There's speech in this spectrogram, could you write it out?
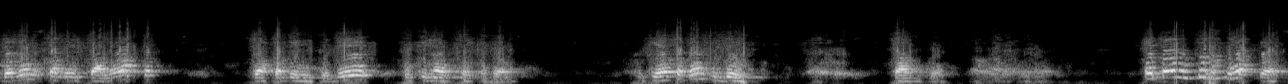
devemos também estar alerta para saber receber o que nós recebemos. O que recebemos de Deus. Salve Deus. Então tudo se repete.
